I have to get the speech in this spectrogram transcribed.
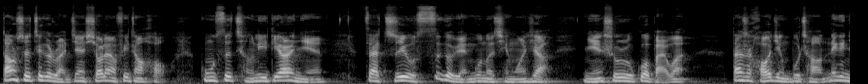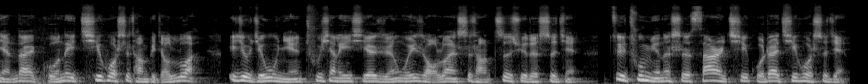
当时这个软件销量非常好，公司成立第二年，在只有四个员工的情况下，年收入过百万。但是好景不长，那个年代国内期货市场比较乱，一九九五年出现了一些人为扰乱市场秩序的事件。最出名的是三二七国债期货事件，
